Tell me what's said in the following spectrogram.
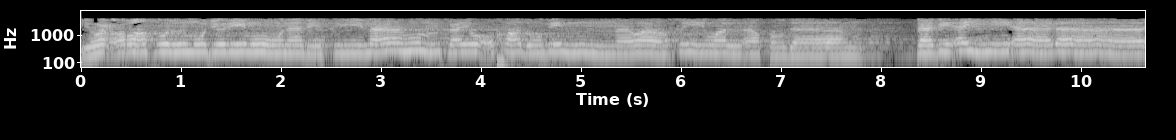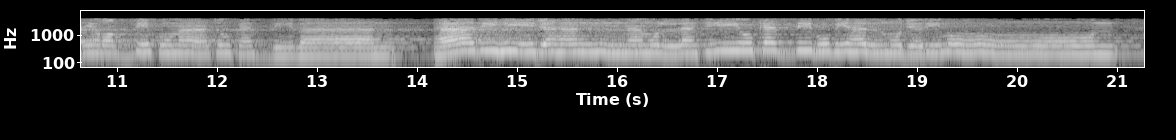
يُعْرَفُ الْمُجْرِمُونَ بِسِيمَاهُمْ فَيُؤْخَذُ بِالنَّوَاصِي وَالْأَقْدَامِ فَبِأَيِّ آلَاءِ رَبِّكُمَا تُكَذِّبَانِ هَذِهِ جَهَنَّمُ الَّتِي يُكَذِّبُ بِهَا الْمُجْرِمُونَ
